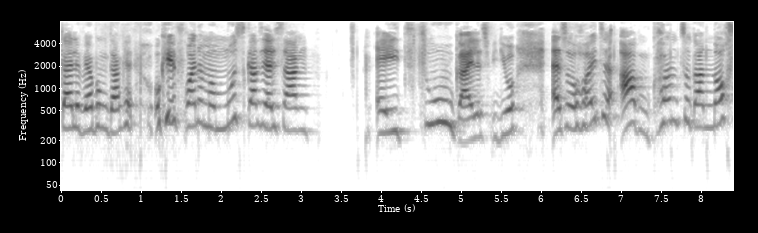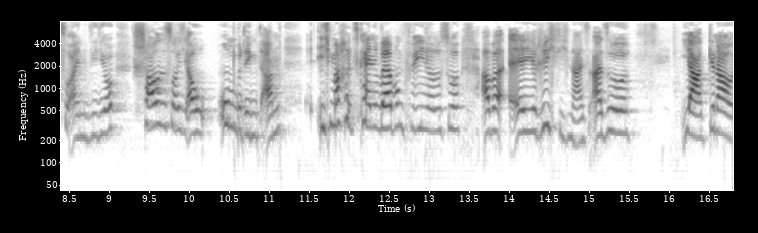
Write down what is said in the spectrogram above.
geile Werbung, danke. Okay, Freunde, man muss ganz ehrlich sagen, ey, zu geiles Video. Also heute Abend kommt sogar noch so ein Video. Schaut es euch auch unbedingt an. Ich mache jetzt keine Werbung für ihn oder so, aber ey, richtig nice. Also, ja, genau.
